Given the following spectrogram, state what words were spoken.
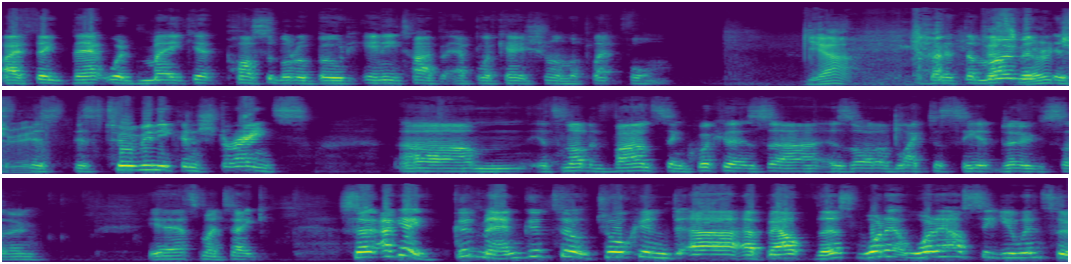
I think that would make it possible to build any type of application on the platform. Yeah. But at the moment, there's, there's, there's, too many constraints. Um, it's not advancing quick as, uh, as what I'd like to see it do. So, yeah, that's my take. So, okay, good man. Good to, talking uh, about this. What what else are you into?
